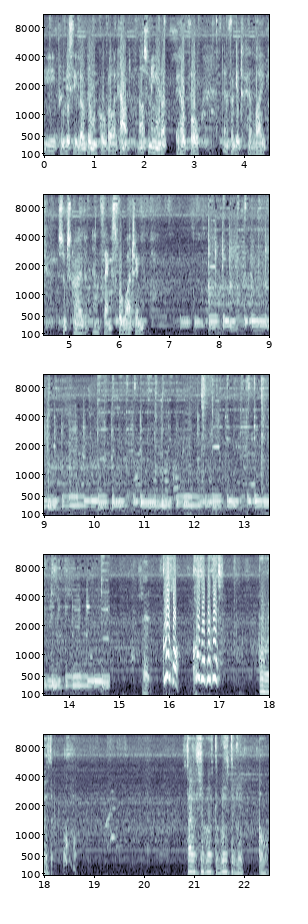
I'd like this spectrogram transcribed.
the previously logged in Google account. Now, assuming you don't helpful, don't forget to hit like, subscribe, and thanks for watching. Perché? Poveretto. Oh. Sta è portato brutto che... Oh.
